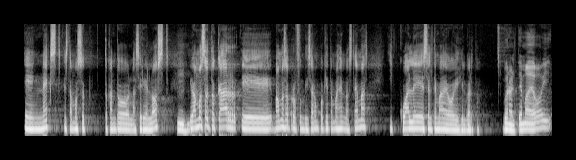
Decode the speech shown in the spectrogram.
en Next estamos tocando la serie Lost y vamos a tocar, eh, vamos a profundizar un poquito más en los temas. ¿Y cuál es el tema de hoy, Gilberto? Bueno, el tema de hoy,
